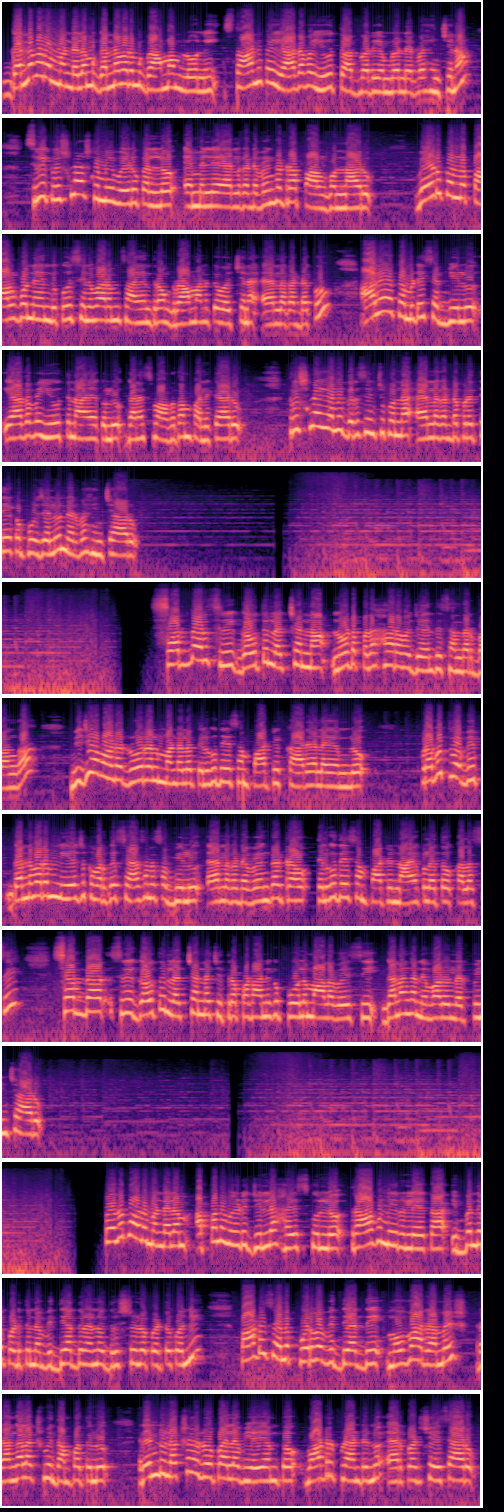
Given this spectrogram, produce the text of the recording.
గన్నవరం మండలం గన్నవరం గ్రామంలోని స్థానిక యాదవ యూత్ ఆధ్వర్యంలో నిర్వహించిన శ్రీ కృష్ణాష్టమి వేడుకల్లో ఎమ్మెల్యే ఎర్లగడ్డ వెంకట్రావు పాల్గొన్నారు. వేడుకల్లో పాల్గొనేందుకు శనివారం సాయంత్రం గ్రామానికి వచ్చిన ఎర్లగడ్డకు ఆలయ కమిటీ సభ్యులు యాదవ యూత్ నాయకులు ఘన స్వాగతం పలికారు. కృష్ణయ్యను దర్శించుకున్న ఎర్లగడ్డ ప్రత్యేక పూజలు నిర్వహించారు. సర్దార్ శ్రీ గౌతు లచ్చన్న నూట పదహారవ జయంతి సందర్భంగా విజయవాడ రూరల్ మండల తెలుగుదేశం పార్టీ కార్యాలయంలో ప్రభుత్వ విప్ గన్నవరం నియోజకవర్గ శాసనసభ్యులు ఎర్లగడ్డ వెంకట్రావు తెలుగుదేశం పార్టీ నాయకులతో కలిసి సర్దార్ శ్రీ గౌతు లచ్చన్న చిత్రపటానికి పూలమాల వేసి ఘనంగా నివాళులర్పించారు. మండలం అప్పనవీడు జిల్లా హైస్కూల్లో త్రాగునీరు లేక ఇబ్బంది పడుతున్న విద్యార్థులను దృష్టిలో పెట్టుకుని పాఠశాల పూర్వ విద్యార్థి మువ్వా రమేష్ రంగలక్ష్మి దంపతులు రెండు లక్షల రూపాయల వ్యయంతో వాటర్ ప్లాంట్ను ఏర్పాటు చేశారు.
